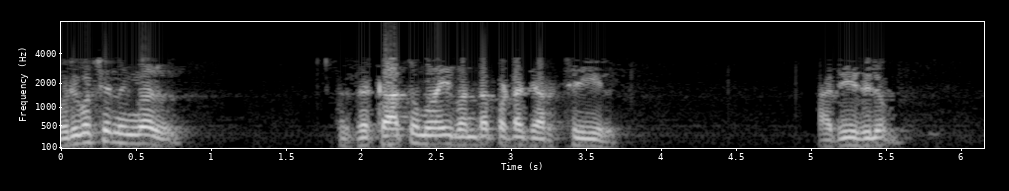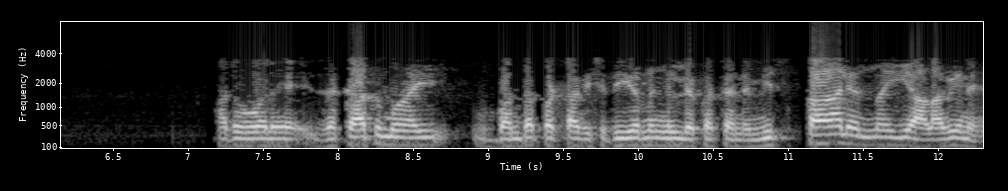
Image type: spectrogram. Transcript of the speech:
ഒരുപക്ഷെ നിങ്ങൾ സക്കാത്തുമായി ബന്ധപ്പെട്ട ചർച്ചയിൽ അതീതിലും അതുപോലെ ജക്കാത്തുമായി ബന്ധപ്പെട്ട വിശദീകരണങ്ങളിലൊക്കെ തന്നെ മിസ്കാൽ എന്ന ഈ അളവിനെ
